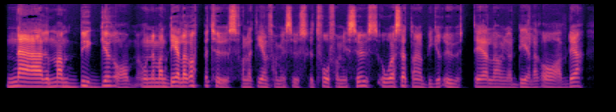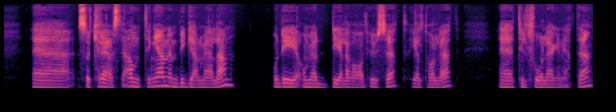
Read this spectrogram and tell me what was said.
när man bygger om och när man delar upp ett hus från ett enfamiljshus till ett tvåfamiljshus, oavsett om jag bygger ut det eller om jag delar av det, eh, så krävs det antingen en bygganmälan, och det är om jag delar av huset helt och hållet eh, till två lägenheter,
